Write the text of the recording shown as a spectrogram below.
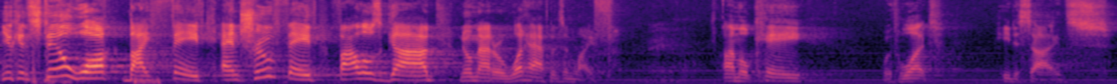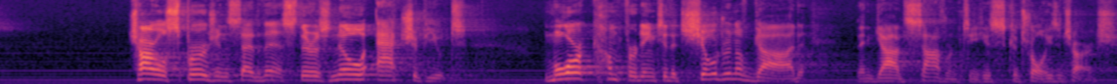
you can still walk by faith. And true faith follows God no matter what happens in life. I'm okay with what He decides. Charles Spurgeon said this There is no attribute more comforting to the children of God than God's sovereignty, His control. He's in charge.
